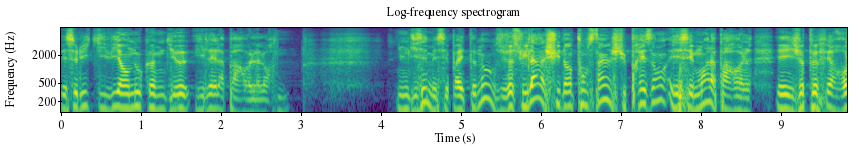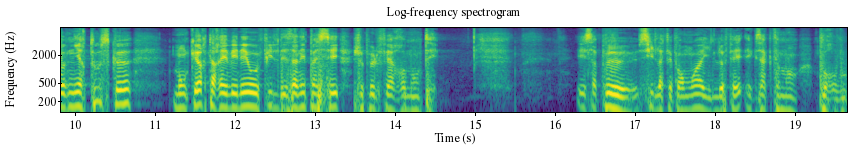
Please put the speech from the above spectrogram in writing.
Et celui qui vit en nous comme Dieu, il est la parole. Alors, il me disait, mais c'est pas étonnant, je suis là, je suis dans ton sein, je suis présent, et c'est moi la parole. Et je peux faire revenir tout ce que mon cœur t'a révélé au fil des années passées, je peux le faire remonter. Et ça peut, s'il l'a fait pour moi, il le fait exactement pour vous.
